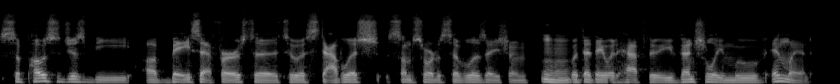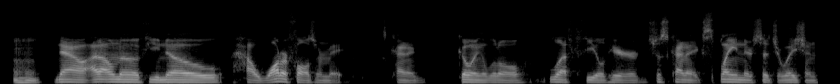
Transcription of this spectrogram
supposed to just be a base at first to to establish some sort of civilization, Mhm. but that they would have to eventually move inland. Mhm. Now, I don't know if you know how waterfalls are made. It's kind of going a little left field here. Just kind of explain their situation.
